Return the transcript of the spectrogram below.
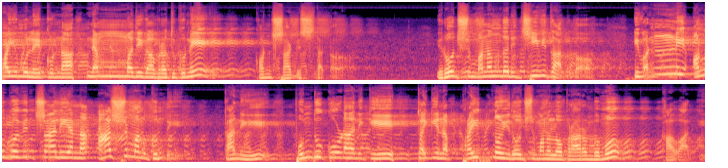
భయము లేకుండా నెమ్మదిగా బ్రతుకుని కొనసాగిస్తాడు. ఈరోజు మనందరి జీవితాల్లో ఇవన్నీ అనుభవించాలి అన్న ఆశ మనకుంది. కానీ పొందుకోవడానికి తగిన ప్రయత్నం ఈరోజు మనలో ప్రారంభము కావాలి.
